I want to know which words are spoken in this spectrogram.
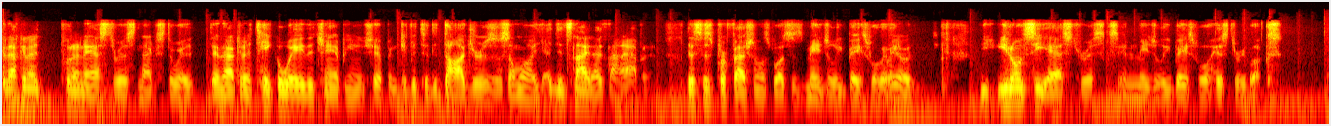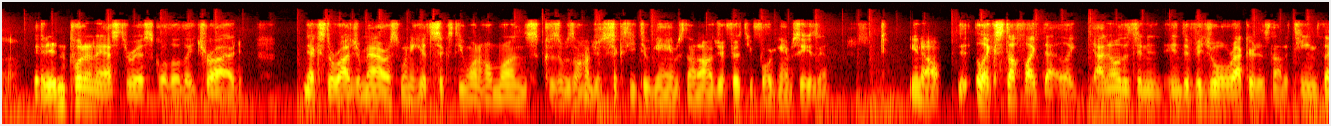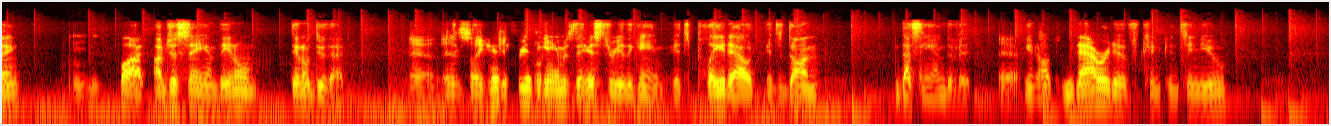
They're not going to put an asterisk next to it. They're not going to take away the championship and give it to the Dodgers or someone like It's not. That's not happening. This is professional sports. It's Major League Baseball. You know, you don't see asterisks in Major League Baseball history books. Oh. They didn't put an asterisk, although they tried, next to Roger Maris when he hit 61 home runs because it was 162 games, not 154 game season. You know, like stuff like that. Like I know that's an individual record; it's not a team thing. Mm-hmm. But I'm just saying they don't they don't do that. Yeah, it's like the history of the game is the history of the game. It's played out. It's done. That's the end of it. Yeah. You know, narrative can continue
